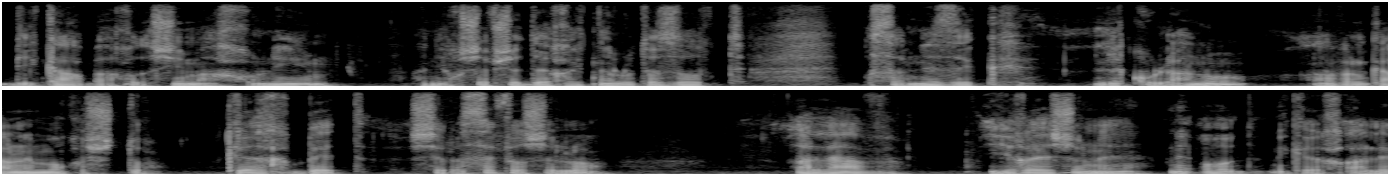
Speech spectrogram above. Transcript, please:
בעיקר בחודשים האחרונים. אני חושב שדרך ההתנהלות הזאת עושה נזק לכולנו, אבל גם למורשתו. כרך ב' של הספר שלו, עליו, יראה שונה מאוד מכרך א',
